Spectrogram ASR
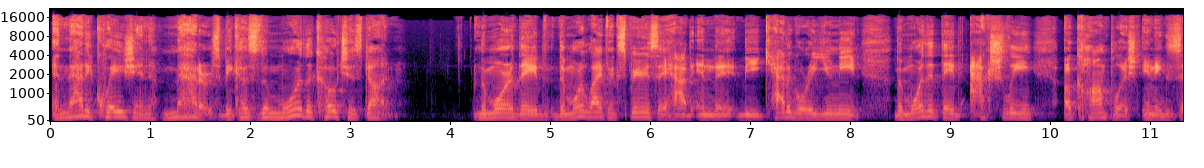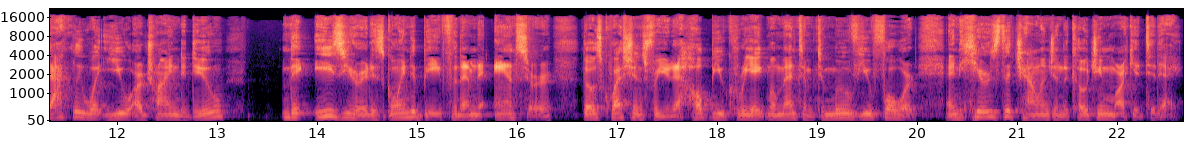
And that equation matters because the more the coach has done, the more they've the more life experience they have in the, the category you need the more that they've actually accomplished in exactly what you are trying to do the easier it is going to be for them to answer those questions for you to help you create momentum to move you forward. And here's the challenge in the coaching market today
